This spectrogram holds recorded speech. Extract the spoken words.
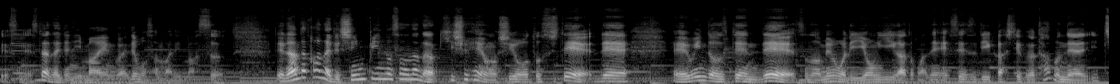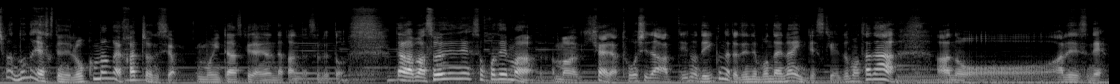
ですね。そしたら大体2万円ぐらいで収まります。で、なんだかんだで新品のそのなんだ、機種変をしようとして、で、えー、Windows 10で、そのメモリー 4GB とかね、SSD 化していくと、多分ね、一番どんな安くてね、6万ぐらいかかっちゃうんですよ。モニターつけたりなんだかんだすると。だからまあ、それでね、そこでまあ、まあ、機械だ、投資だっていうので行くんだったら全然問題ないんですけれども、ただ、あのー、あれですね、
